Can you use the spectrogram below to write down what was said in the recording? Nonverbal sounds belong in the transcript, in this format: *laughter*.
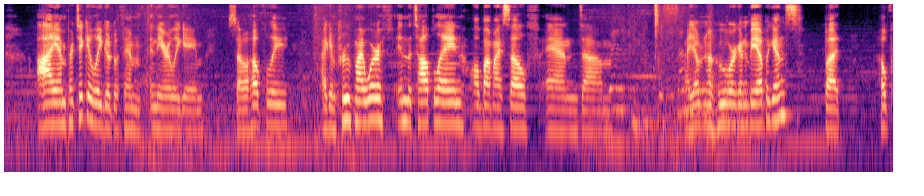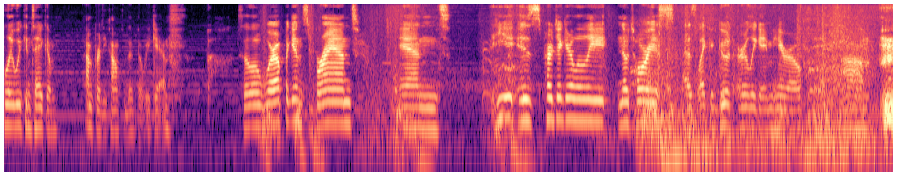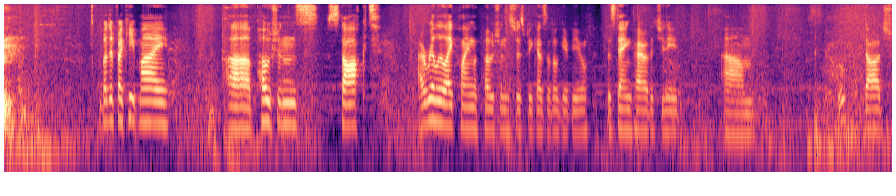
I am particularly good with him in the early game. So hopefully I can prove my worth in the top lane all by myself, and um, I don't know who we're going to be up against, but hopefully we can take him. I'm pretty confident that we can. *laughs* so we're up against Brand, and he is particularly notorious as like a good early game hero. Um, *clears throat* but if I keep my uh, potions stocked, I really like playing with potions just because it'll give you the staying power that you need. Um, oop, dodge.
